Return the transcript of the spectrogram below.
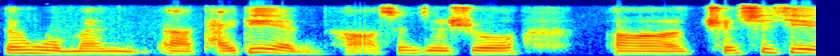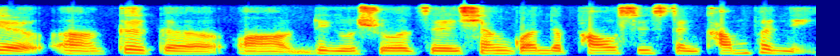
跟我们呃台电哈，甚至说呃全世界呃各个啊，例如说这相关的 Power System Company，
